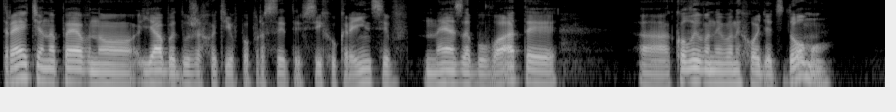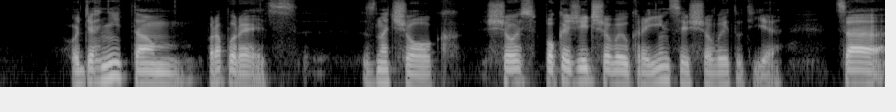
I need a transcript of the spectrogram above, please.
третє, напевно, я би дуже хотів попросити всіх українців не забувати, е, коли вони, вони ходять з дому, одягніть там прапорець, значок, щось, покажіть, що ви українці, що ви тут є. Ця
